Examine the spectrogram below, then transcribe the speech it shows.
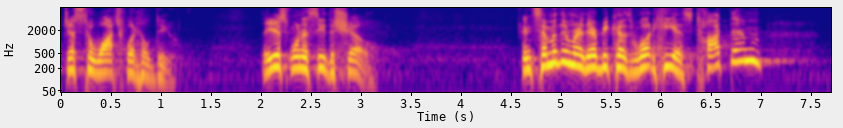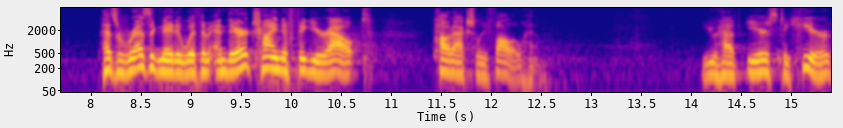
just to watch what he'll do. They just want to see the show. And some of them are there because what he has taught them has resonated with them, and they're trying to figure out how to actually follow him. You have ears to hear,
